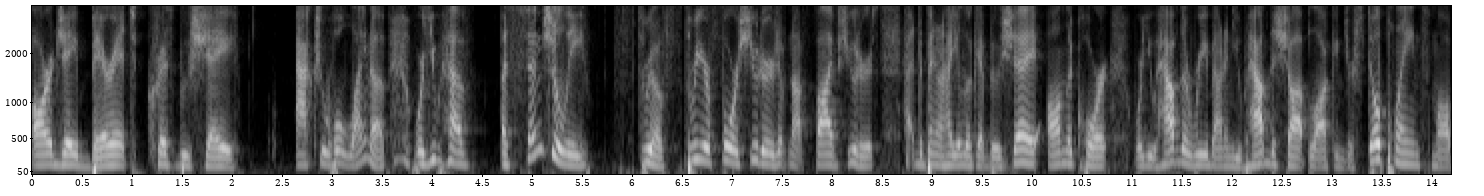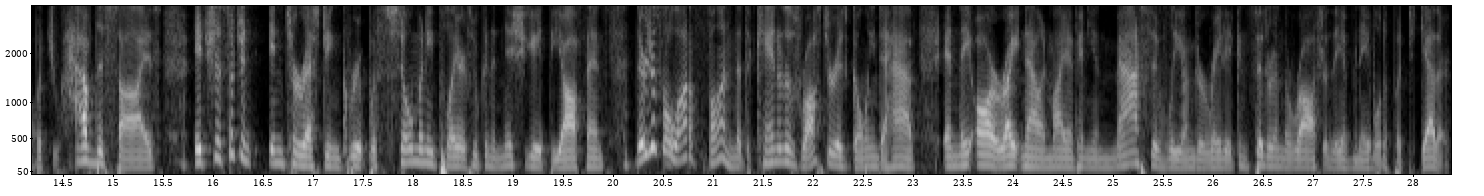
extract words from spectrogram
RJ Barrett, Chris Boucher, actual lineup where you have essentially three, you know, three or four shooters, if not five shooters, depending on how you look at Boucher, on the court where you have the rebound and you have the shot block and you're still playing small, but you have the size. It's just such an interesting group with so many players who can initiate the offense. There's just a lot of fun that the Canada's roster is going to have, and they are right now, in my opinion, massively underrated considering the roster they have been able to put together.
